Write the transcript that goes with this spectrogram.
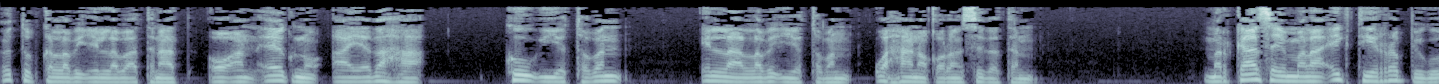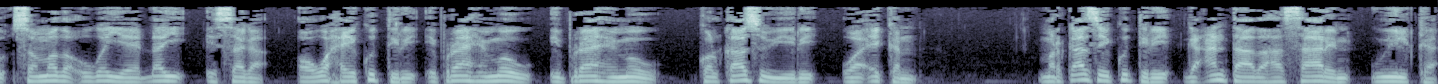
cutubka laba-iyo labaatanaad oo aan eegno aayadaha kow iyo toban ilaa laba-iyo toban. Waxaana qoran sida tan. Markaasay malaa'igtii rabbigu samada uga yeedhay isaga oo waxay ku tidhi ibraahimow ibraahimow kolkaasuu yidhi waa ikan. Markaasay ku tidhi gacantaada ha saarin wiilka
